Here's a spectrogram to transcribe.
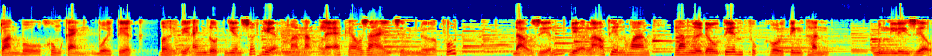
Toàn bộ khung cảnh buổi tiệc bởi vì anh đột nhiên xuất hiện mà lặng lẽ kéo dài chừng nửa phút. Đạo diễn Địa Lão Thiên Hoang là người đầu tiên phục hồi tinh thần, bưng ly rượu,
